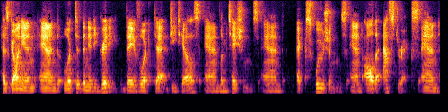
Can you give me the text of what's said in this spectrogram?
has gone in and looked at the nitty gritty. They've looked at details and limitations and exclusions and all the asterisks and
